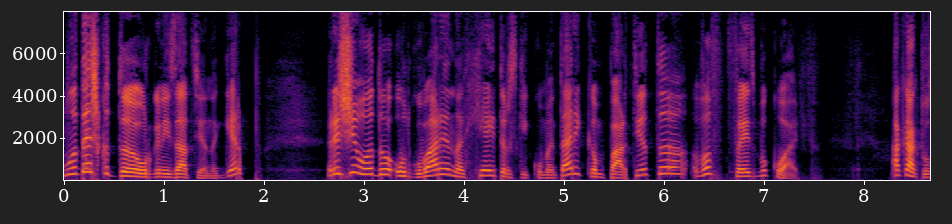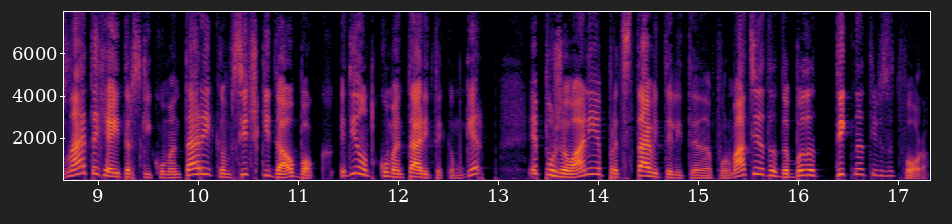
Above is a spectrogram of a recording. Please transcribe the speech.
Младежката организация на ГЕРБ решила да отговаря на хейтърски коментари към партията в Facebook Live. А както знаете, хейтърски коментари към всички дал Бог. Един от коментарите към ГЕРБ е пожелание представителите на формацията да бъдат тикнати в затвора.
